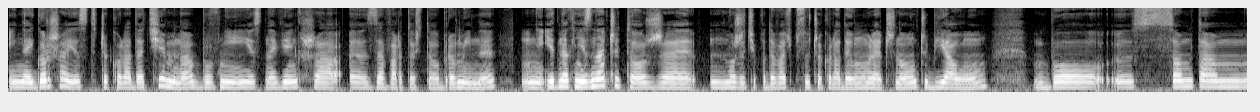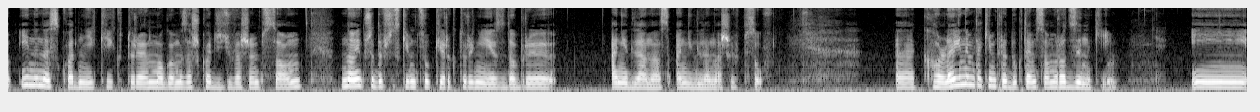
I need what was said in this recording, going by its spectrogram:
I najgorsza jest czekolada ciemna, bo w niej jest największa e, zawartość teobrominy. Jednak nie znaczy to, że możecie podawać psu czekoladę mleczną czy białą, bo e, są tam inne składniki, które mogą zaszkodzić waszym psom. No i przede wszystkim cukier, który nie jest dobry ani dla nas, ani dla naszych psów. E, kolejnym takim produktem są rodzynki. I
